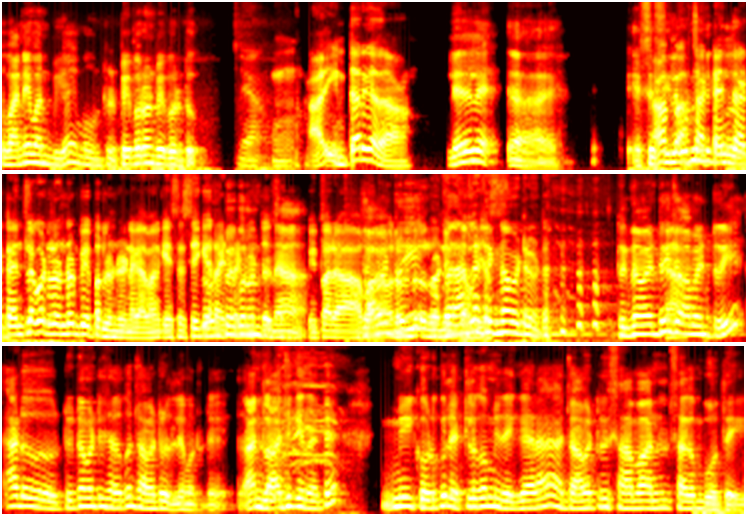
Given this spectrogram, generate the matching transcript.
వన్ ఏ వన్ బి ఏమో ఉంటుండే పేపర్ వన్ పేపర్ టూ అది ఇంటర్ కదా. లేదులే టెన్త్ టెన్త్లో కూడా రెండు రెండు పేపర్లు ఉంటుండే కదా. మనకి ఎస్ఎస్సీ. పేపర్. ట్రిగ్నోమెట్రీ ఉంటుంది. ట్రిగ్నోమెట్రీ ఆ. జామెట్రీ ఆడు ట్రిగ్నోమెట్రీ చదువుకొని జామెట్రీ వదిలేమంటుండే అండ్ లాజిక్ ఏంటంటే మీ కొడుకులు ఎట్లాగో మీ దగ్గర జామెట్రీ సామాన్లు సగం పోతాయి.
